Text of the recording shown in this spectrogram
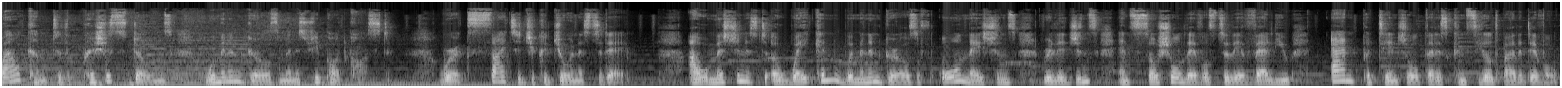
Welcome to the Precious Stones Women and Girls Ministry podcast. We're excited you could join us today. Our mission is to awaken women and girls of all nations, religions, and social levels to their value and potential that is concealed by the devil,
